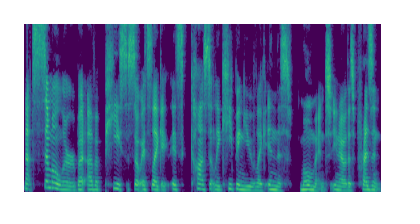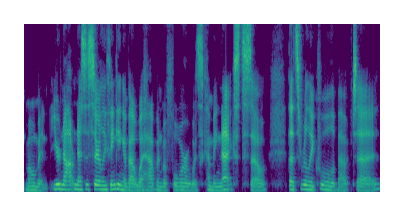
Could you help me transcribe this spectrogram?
not similar but of a piece. So it's like it's constantly keeping you like in this moment you know this present moment. You're not necessarily thinking about what happened before what's coming next. So that's really cool about uh,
